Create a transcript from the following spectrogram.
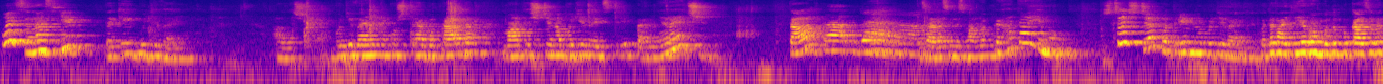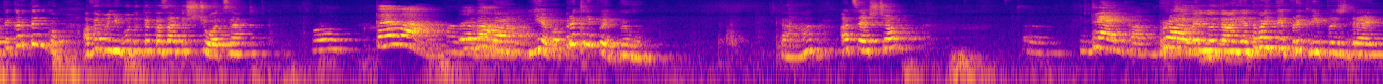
Ось у нас є такий будівельник. Але ж будівельнику ж треба, правда, мати ще на будівництві певні речі. Так? Зараз ми з вами пригадаємо, що ще потрібно будівельнику. Давайте я вам буду показувати картинку, а ви мені будете казати, що це. Пила. Єва, прикріпи пилу. Так, а це що? Правильно, Даня, давай ти прикріпиш дрель.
